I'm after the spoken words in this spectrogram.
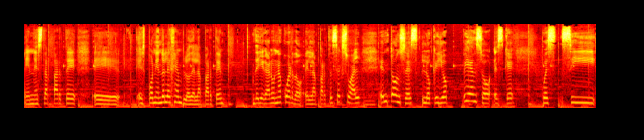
en esta parte, eh, exponiendo el ejemplo de la parte de llegar a un acuerdo en la parte sexual, entonces lo que yo pienso es que, pues, si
